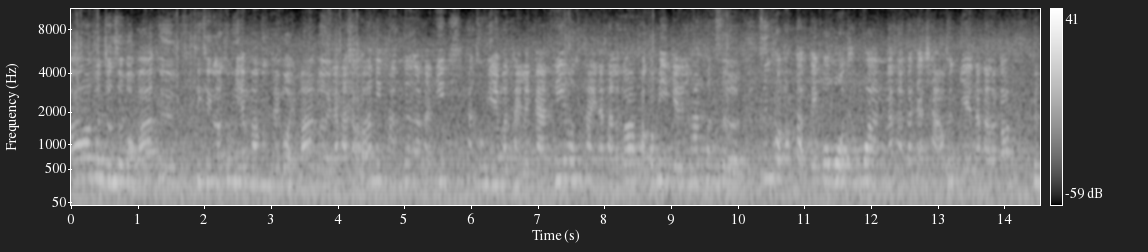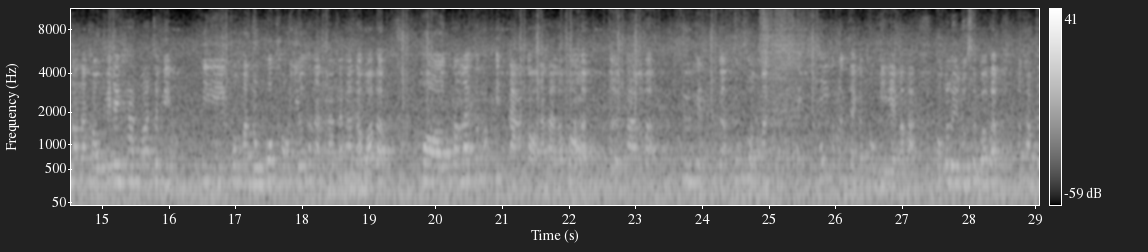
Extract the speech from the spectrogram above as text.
ก็คุณจุนซูบอกว่าคือจริงๆแล้วทูพีเอ็มมาเมืองไทยบ่อยมากเลยนะคะ แต่ว่ามีครั้งหนึ่งอะค่ะที่ทางทูพีเอ็มมาถ่ายรายการที่เมืองไทยนะคะ แล้วก็เขาก็มี guerrilla คอนเสิร์ต ซึ่งเขาต้องแบบไปโปรโมททั้งวันนะคะ ตั้งแต่เช้าถึงเย็นนะคะ แล้วก็คือตอนนั้นเขาไม่ได้คาดว่าจะมีมีคนมาดูพวกเขาเยอะขนาดนั้นนะคะ แต่ว่าแบบพอตอนแรกก็ต้องปิดตาก่อนนะคะ แล้วพอแบบเปิดตาแล้วแบบคือเห็นแบบทุกคนมา กับ 2PM อะค่ะเขาก็เลยรู้สึกว่าแบบประทับใจ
